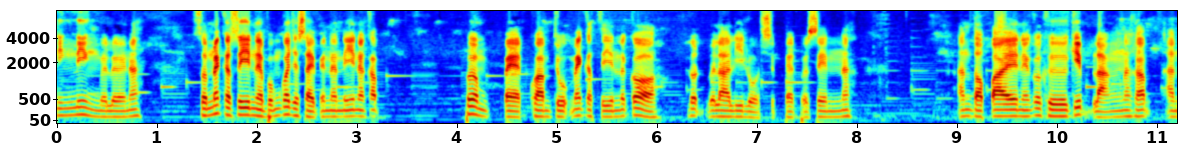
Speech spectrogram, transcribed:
นิ่งๆ ไปเลยนะ ส่วนแมกกาซีนเนี่ยผมก็จะใส่เป็นอันนี้นะครับ เพิ่ม 8 ความจุแมกกาซีนแล้วก็ลดเวลารีโหลด 18%นะ อันต่อไปเนี่ยก็คือกิฟหลังนะครับ อัน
